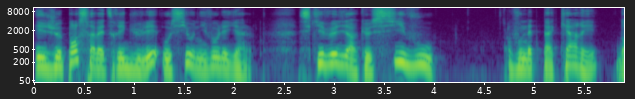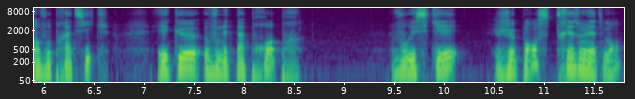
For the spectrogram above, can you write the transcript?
Et je pense que ça va être régulé aussi au niveau légal. Ce qui veut dire que si vous, vous n'êtes pas carré dans vos pratiques et que vous n'êtes pas propre, vous risquez je pense très honnêtement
